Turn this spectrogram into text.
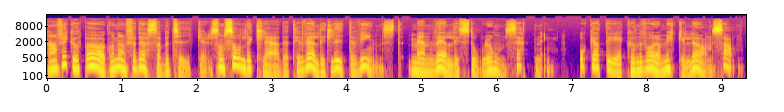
Han fick upp ögonen för dessa butiker som sålde kläder till väldigt lite vinst men väldigt stor omsättning och att det kunde vara mycket lönsamt.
